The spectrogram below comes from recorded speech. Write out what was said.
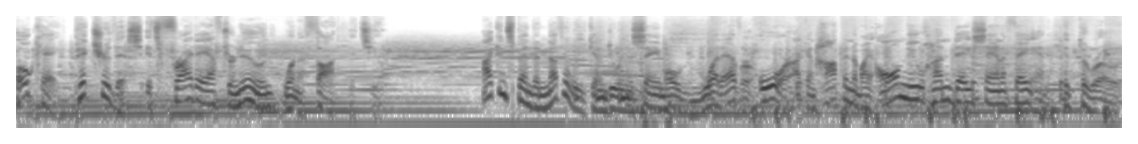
Okay, picture this. It's Friday afternoon when a thought hits you. I can spend another weekend doing the same old whatever, or I can hop into my all new Hyundai Santa Fe and hit the road.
